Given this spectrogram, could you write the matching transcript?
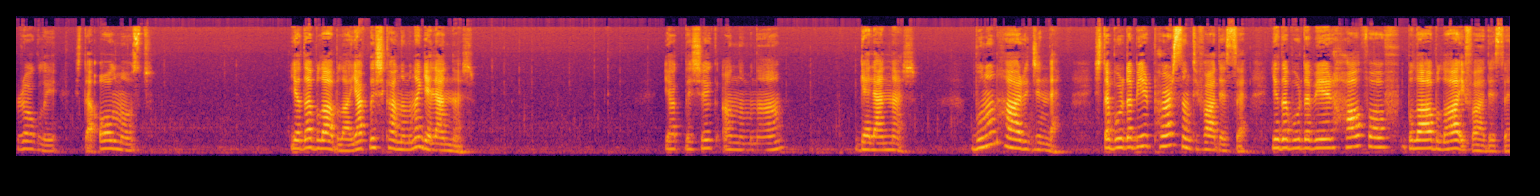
wrongly, işte almost ya da bla bla yaklaşık anlamına gelenler. Yaklaşık anlamına gelenler. Bunun haricinde işte burada bir percent ifadesi ya da burada bir half of bla bla ifadesi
